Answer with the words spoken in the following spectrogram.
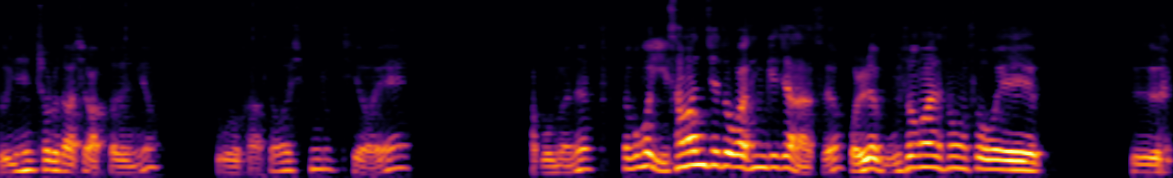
은신처로 다시 왔거든요. 이쪽으로 가서 16티어에 가보면은 뭔가 이상한 지도가 생기지 않았어요? 원래 무성한 성소의 그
